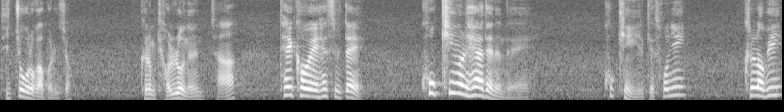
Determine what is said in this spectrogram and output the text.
뒤쪽으로 가버리죠 그럼 결론은 자 테이크어웨이 했을 때 코킹을 해야 되는데 코킹 이렇게 손이 클럽이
